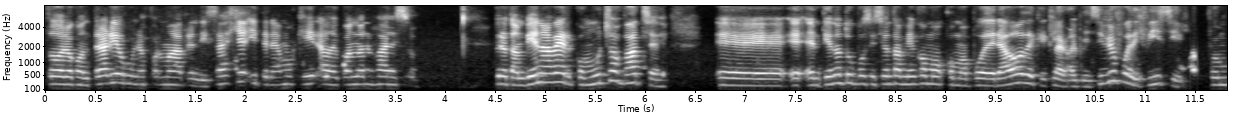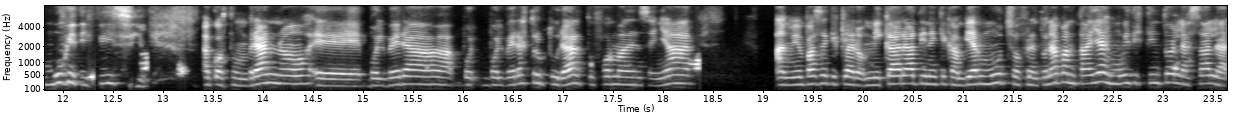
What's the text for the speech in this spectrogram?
todo lo contrario, es una forma de aprendizaje y tenemos que ir adecuándonos a eso. Pero también, a ver, con muchos baches, eh, eh, entiendo tu posición también como, como apoderado de que, claro, al principio fue difícil, fue muy difícil acostumbrarnos, eh, volver, a, volver a estructurar tu forma de enseñar. A mí me pasa que, claro, mi cara tiene que cambiar mucho. Frente a una pantalla es muy distinto en la sala.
